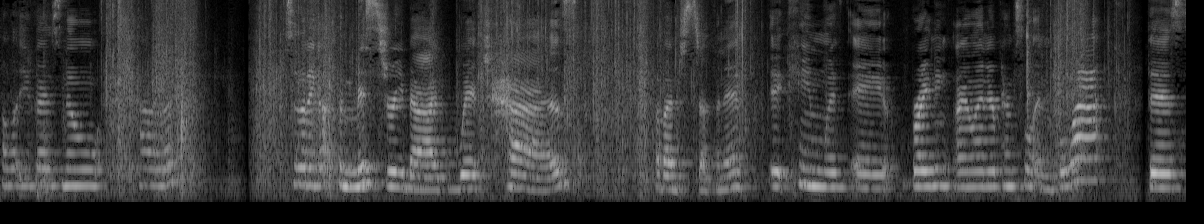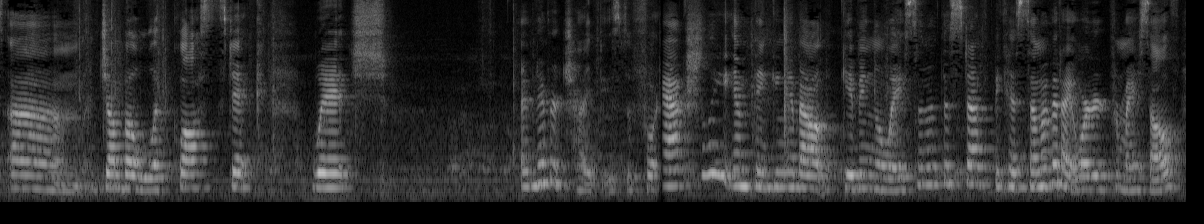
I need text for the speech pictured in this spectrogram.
I'll let you guys know how I like. So then I got the mystery bag, which has a bunch of stuff in it. It came with a brightening eyeliner pencil in black, this um, jumbo lip gloss stick, which I've never tried these before. I actually am thinking about giving away some of this stuff because some of it I ordered for myself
